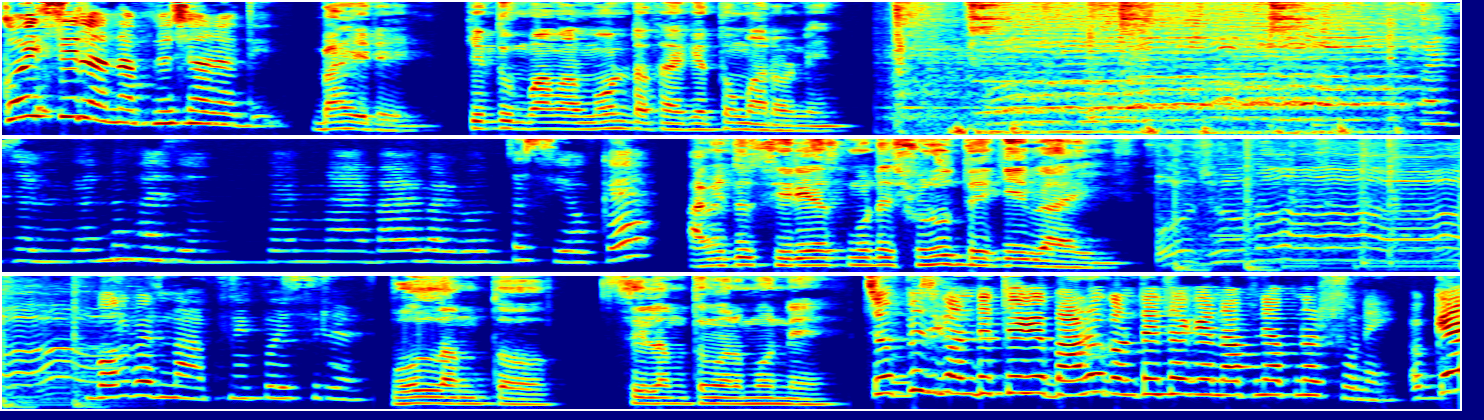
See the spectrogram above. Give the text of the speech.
কইছিলেন আপনি সারাদিন? বাইরে কিন্তু আমার মনটা থাকে বলতেছি ওকে? আমি তো সিরিয়াস মুডে শুরু থেকেই ভাই। বলবেন না আপনি কইছিলেন। বললাম তো ছিলাম তোমার মনে। চব্বিশ ঘন্টা থেকে বারো ঘন্টায় থাকেন আপনি আপনার ফোনে ওকে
